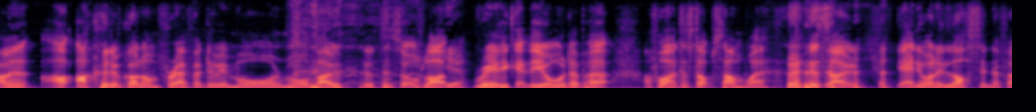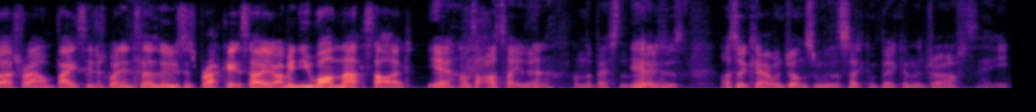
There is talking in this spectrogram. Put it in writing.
I mean, I, I could have gone on forever doing more and more votes to, to sort of like Yeah. really get the order, but I thought I had to stop somewhere. so, yeah, anyone who lost in the first round basically just went into the losers bracket. So, I mean, you won that side. Yeah, I'll, I'll take that. I'm the best of the Yeah. losers. I took Calvin Johnson with the second pick in the draft. He,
